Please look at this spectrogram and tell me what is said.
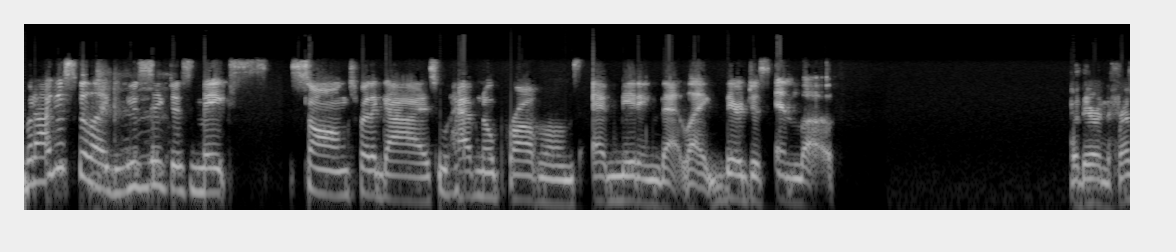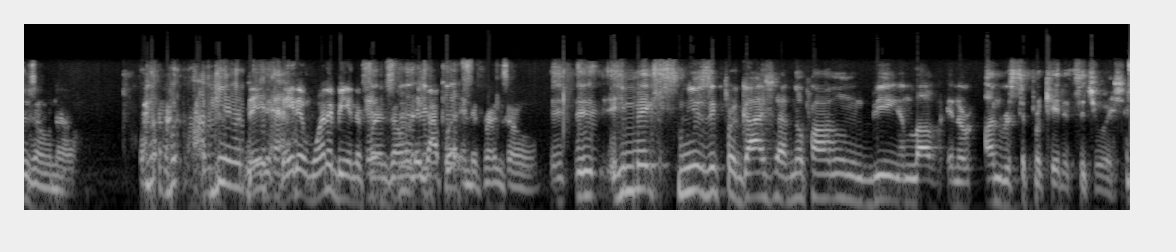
But I just feel like music just makes songs for the guys who have no problems admitting that like they're just in love. But they're in the friend zone though. Again, They, yeah. they didn't want to be in the friend zone. They got put in the friend zone. It- it- he makes music for guys that have no problem being in love in an unreciprocated situation.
